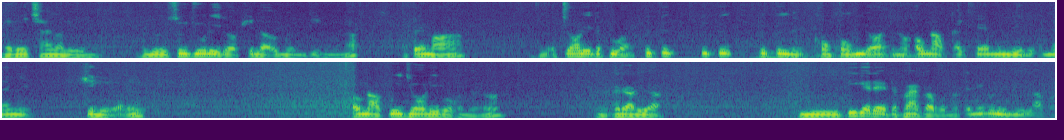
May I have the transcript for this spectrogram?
ဘယ်ဘက်ချမ်းကလေးဘလူစူးကျိုးတွေတော့ဖြစ်လာအောင်မသိဘူးနော်အပဲမှာဒီအကျော်လေးတစ်ခုကတိတ်တိတ်တိတ်တိတ်တိတ်တိတ်နဲ့ခုံခုံပြီးတော့ကျွန်တော်အောက်နောက်ကြိုက်ခဲမှုလေးတွေအနှမ်းငယ်ဖြစ်နေပါတယ်အောက်နောက်တွေးကြောလေးပေါ့ခင်ဗျာနော်အဲ့ဒါလေးကဒီပြီးခဲ့တဲ့တပတ်ကပေါ့နော်တနင်္ဂနွေနေ့လောက်ပါ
